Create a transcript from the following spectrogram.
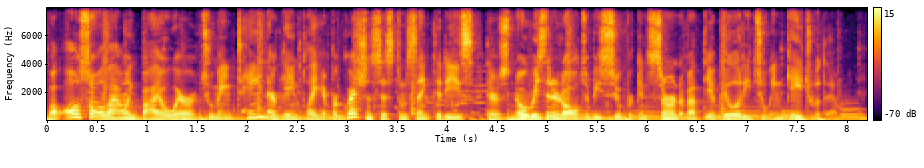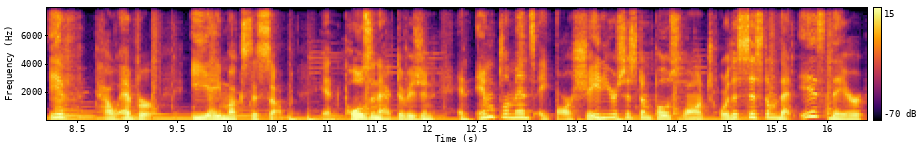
while also allowing BioWare to maintain their gameplay and progression system sanctities, there's no reason at all to be super concerned about the ability to engage with them. If, however, EA mucks this up and pulls an Activision and implements a far shadier system post-launch or the system that is there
